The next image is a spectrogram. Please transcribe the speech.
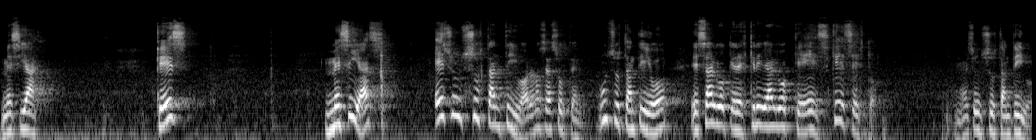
Mesías. Que es Mesías, es un sustantivo, ahora no se asusten, un sustantivo es algo que describe algo que es. ¿Qué es esto? Es un sustantivo,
